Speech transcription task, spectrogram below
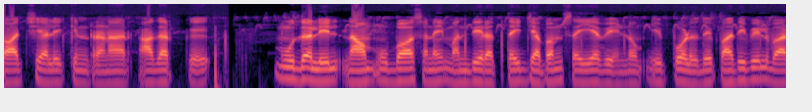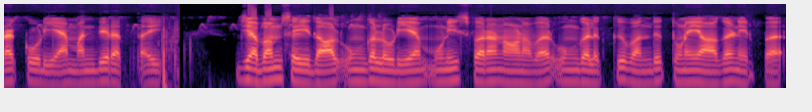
காட்சியளிக்கின்றனர். அதற்கு முதலில் நாம் உபாசனை மந்திரத்தை ஜபம் செய்ய வேண்டும். இப்பொழுது பதிவில் வரக்கூடிய மந்திரத்தை ஜபம் செய்தால் உங்களுடைய முனீஸ்வரனானவர் உங்களுக்கு வந்து துணையாக நிற்பர்.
